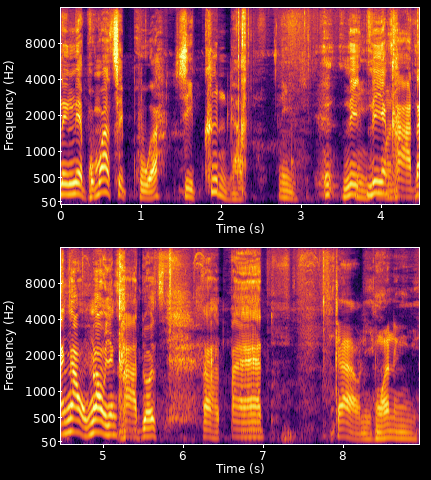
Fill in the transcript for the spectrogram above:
หนึ่งเนี่ยผมว่าสิบหัวสิบขึ้นครับนี่นี่นี่นี่ยังหัวขาดนะเง่าเง่ายังขาดอยู่อ่าแปด เก้านี่หัวหนึ่งนี่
